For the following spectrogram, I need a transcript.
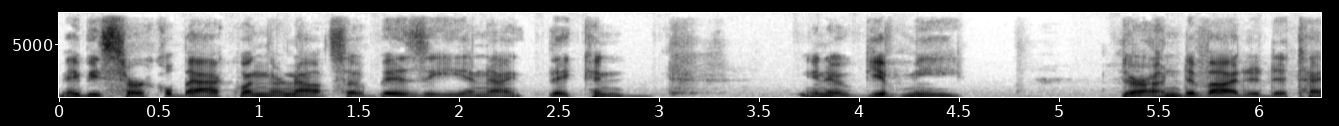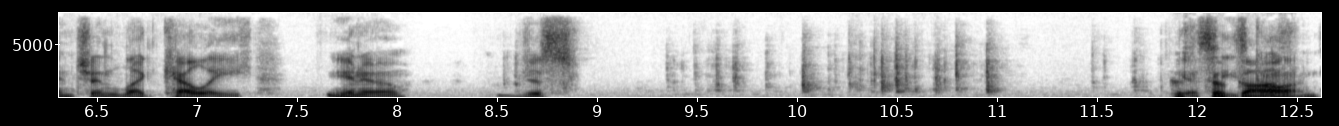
maybe circle back when they're not so busy and I they can, you know, give me their undivided attention, like Kelly, you know, just. I guess he's off. gone.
